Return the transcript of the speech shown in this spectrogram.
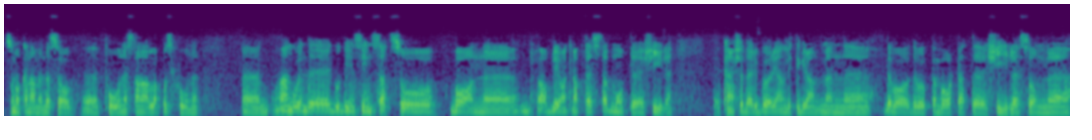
Som de kan använda sig av eh, på nästan alla positioner. Eh, angående Godins insats så var han, eh, ja, blev han knappt testad mot eh, Chile. Kanske där i början lite grann men eh, det, var, det var uppenbart att eh, Chile som eh,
